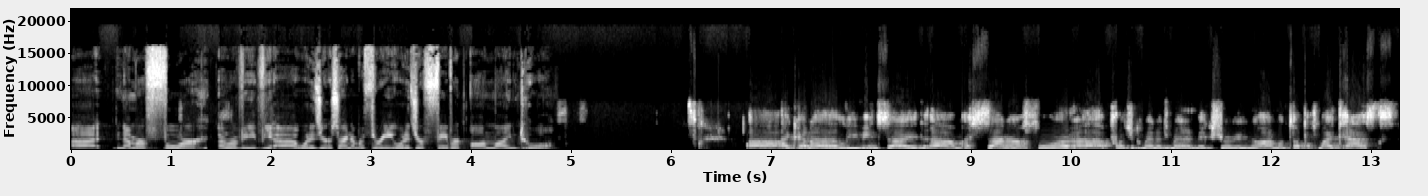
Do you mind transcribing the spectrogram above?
Uh, number four, uh, Raviv, uh, what is your, sorry, number three, what is your favorite online tool? Uh, I kind of live inside um, Asana for uh, project management and make sure you know I'm on top of my tasks.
